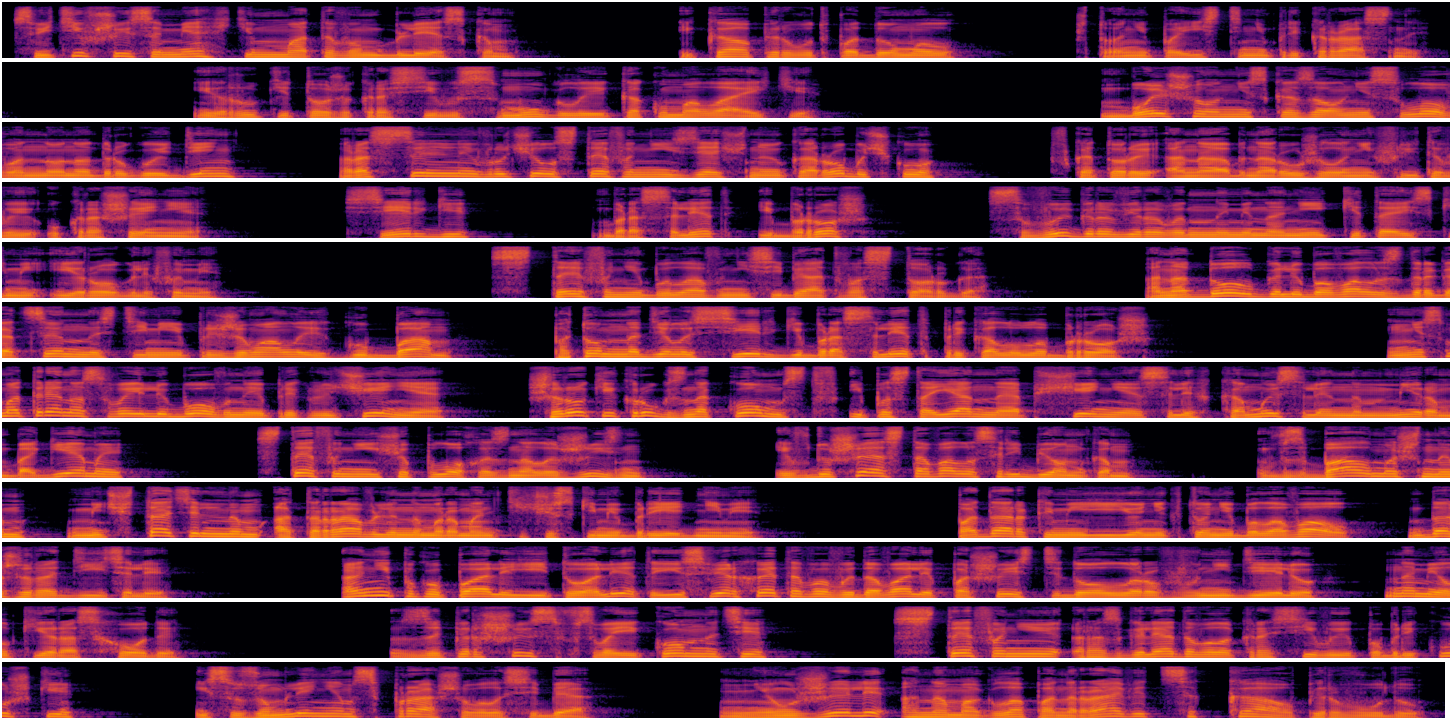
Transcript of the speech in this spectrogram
светившиеся мягким матовым блеском, и Каупервуд подумал — что они поистине прекрасны. И руки тоже красивы, смуглые, как у малайки. Больше он не сказал ни слова, но на другой день рассыльный вручил Стефани изящную коробочку, в которой она обнаружила нефритовые украшения, серьги, браслет и брошь с выгравированными на ней китайскими иероглифами. Стефани была вне себя от восторга. Она долго любовалась драгоценностями и прижимала их к губам, потом надела серьги, браслет, приколола брошь. Несмотря на свои любовные приключения, широкий круг знакомств и постоянное общение с легкомысленным миром богемы, Стефани еще плохо знала жизнь и в душе оставалась ребенком, взбалмошным, мечтательным, отравленным романтическими бреднями. Подарками ее никто не баловал, даже родители. Они покупали ей туалеты и сверх этого выдавали по 6 долларов в неделю на мелкие расходы. Запершись в своей комнате, Стефани разглядывала красивые побрякушки и с изумлением спрашивала себя, неужели она могла понравиться Каупервуду?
